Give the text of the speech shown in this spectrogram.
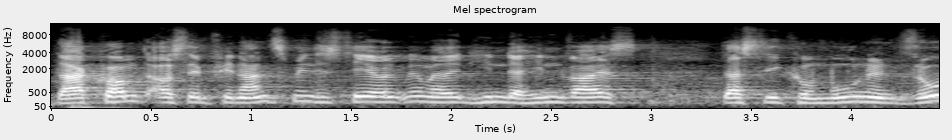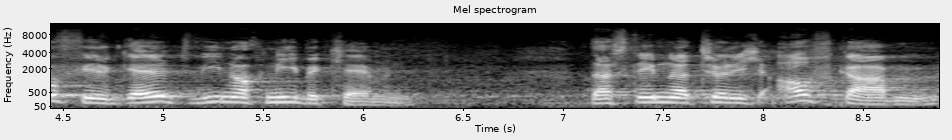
Da kommt aus dem Finanzministerium immerhin der Hinweis, dass die Kommunen so viel Geld wie noch nie bekämen. Dass dem natürlich Aufgaben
